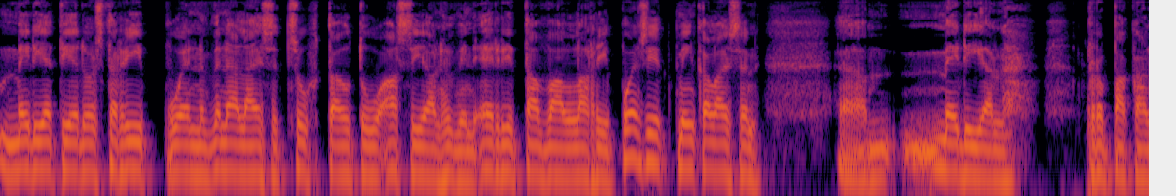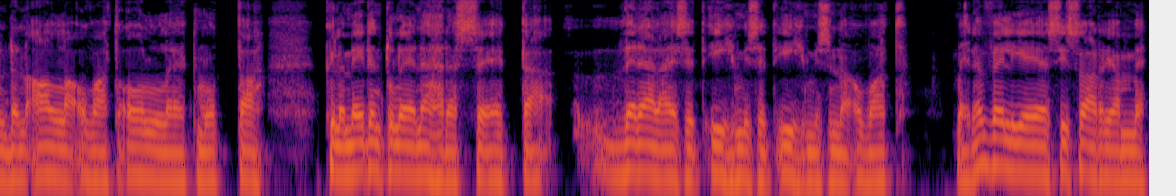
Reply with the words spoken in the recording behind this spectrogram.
mediatiedoista riippuen venäläiset suhtautuu asiaan hyvin eri tavalla, riippuen siitä, minkälaisen median propagandan alla ovat olleet, mutta kyllä meidän tulee nähdä se, että venäläiset ihmiset ihmisenä ovat meidän veljejä ja sisarjamme,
